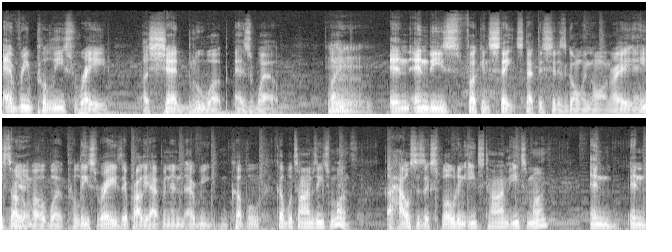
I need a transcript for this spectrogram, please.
every police raid, a shed blew up as well. Like Mm. in in these fucking states that this shit is going on, right? And he's talking Yeah. about what police raids. They probably happen in every couple couple times each month. A house is exploding each time each month, in in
